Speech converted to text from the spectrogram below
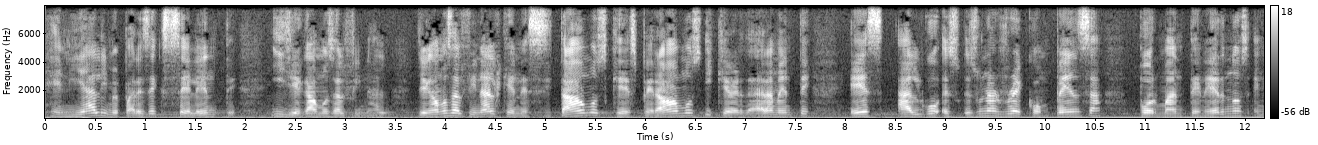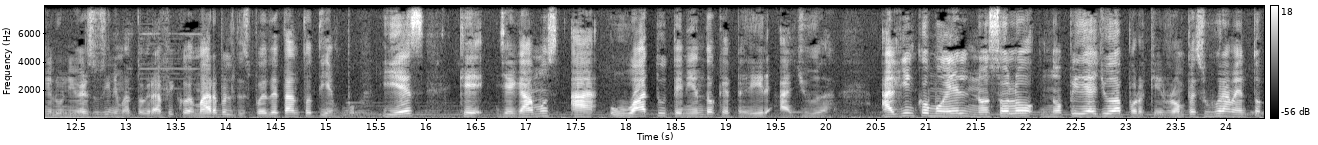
genial y me parece excelente. Y llegamos al final. Llegamos al final que necesitábamos, que esperábamos y que verdaderamente es algo, es, es una recompensa por mantenernos en el universo cinematográfico de Marvel después de tanto tiempo. Y es que llegamos a Uatu teniendo que pedir ayuda. Alguien como él no solo no pide ayuda porque rompe su juramento,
